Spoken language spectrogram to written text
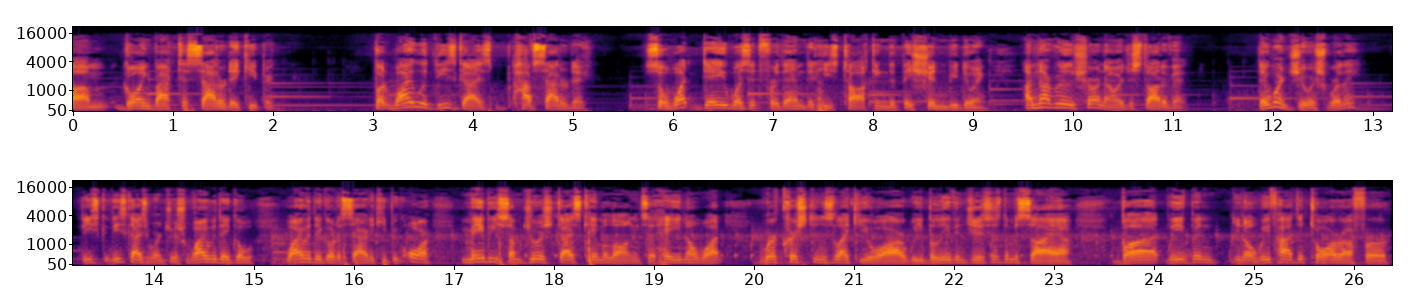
um, going back to Saturday keeping. But why would these guys have Saturday? So what day was it for them that he's talking that they shouldn't be doing? I'm not really sure now. I just thought of it. They weren't Jewish, were they? These these guys weren't Jewish. Why would they go? Why would they go to Saturday keeping? Or maybe some Jewish guys came along and said, "Hey, you know what? We're Christians like you are. We believe in Jesus the Messiah, but we've been, you know, we've had the Torah for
